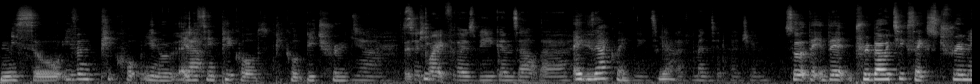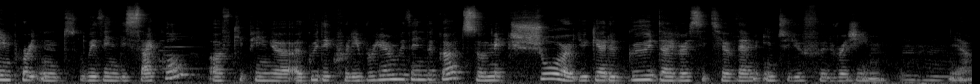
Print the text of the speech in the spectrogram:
miso, even pickle. You know Yeah. anything pickled, pickled beetroot. Yeah. So great for those vegans out there. who Exactly, Need to yeah. get their fermented veg in. So the, the prebiotics are extremely important within this cycle of keeping a, a good equilibrium within the gut. So make sure you get a good diversity of them into your food regime. Mm-hmm. Yeah.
